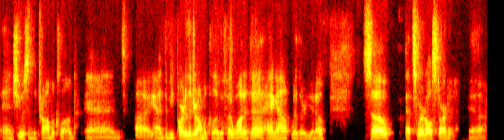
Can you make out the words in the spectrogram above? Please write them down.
And she was in the drama club, and I had to be part of the drama club if I wanted to hang out with her, you know? So that's where it all started. Yeah.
